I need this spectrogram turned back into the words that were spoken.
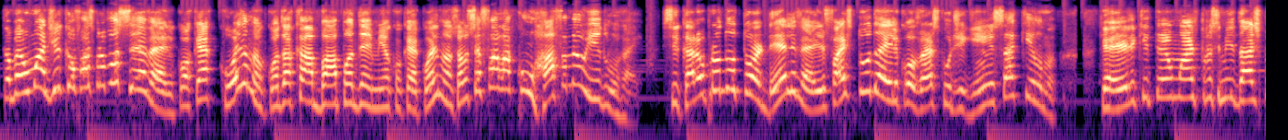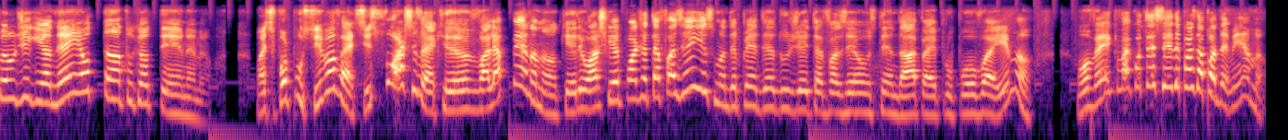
Também uma dica que eu faço para você, velho. Qualquer coisa, meu, quando acabar a pandemia, qualquer coisa, meu, só você falar com o Rafa, meu ídolo, velho. Esse cara é o produtor dele, velho. Ele faz tudo aí, ele conversa com o Diguinho, isso aquilo, mano. Que é ele que tem mais proximidade pelo Diguinho. Nem eu tanto que eu tenho, né, meu? Mas se for possível, velho, se esforce, velho, que vale a pena, mano. Que ele, eu acho que ele pode até fazer isso, mano. Dependendo do jeito de fazer um stand-up aí pro povo aí, meu. Vamos ver o que vai acontecer depois da pandemia, meu.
